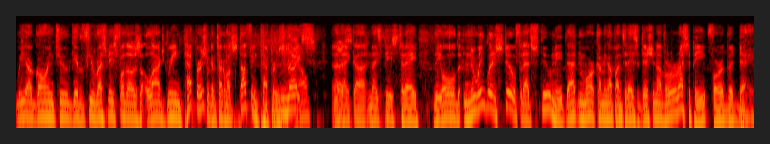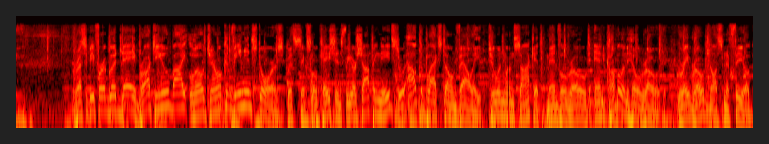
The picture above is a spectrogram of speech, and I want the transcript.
We are going to give a few recipes for those large green peppers. We're going to talk about stuffing peppers. Nice. And I Nice. think uh, nice piece today. The old New England stew for that stew meat. That and more coming up on today's edition of a recipe for a good day. Recipe for a good day brought to you by Little General Convenience Stores with six locations for your shopping needs throughout the Blackstone Valley. Two in Woonsocket, Manville Road, and Cumberland Hill Road. Great Road, North Smithfield,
